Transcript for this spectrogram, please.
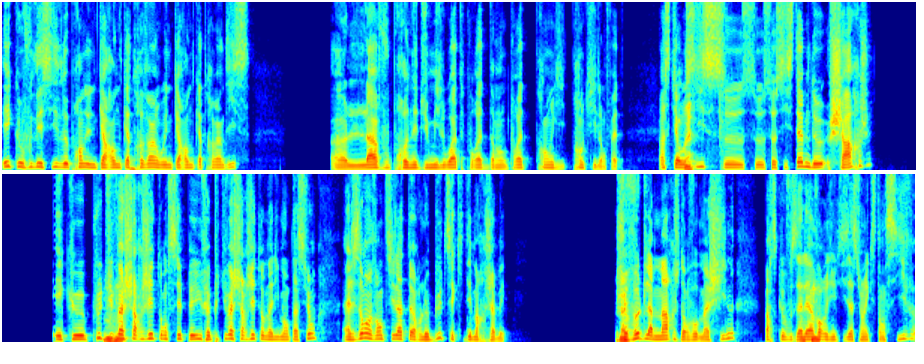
et que vous décidez de prendre une 4080 ou une 4090, euh, là vous prenez du 1000 watts pour être, dans, pour être tranqui- tranquille en fait. Parce qu'il y a Ouais. aussi ce, ce- ce système de charge et que plus tu Mhm. vas charger ton CPU, enfin plus tu vas charger ton alimentation, elles ont un ventilateur. Le but c'est qu'il démarre jamais. Je Ouais. veux de la marge dans vos machines parce que vous allez Mhm. avoir une utilisation extensive,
